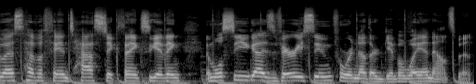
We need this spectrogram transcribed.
US, have a fantastic Thanksgiving and we'll see you guys very soon for another giveaway announcement.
